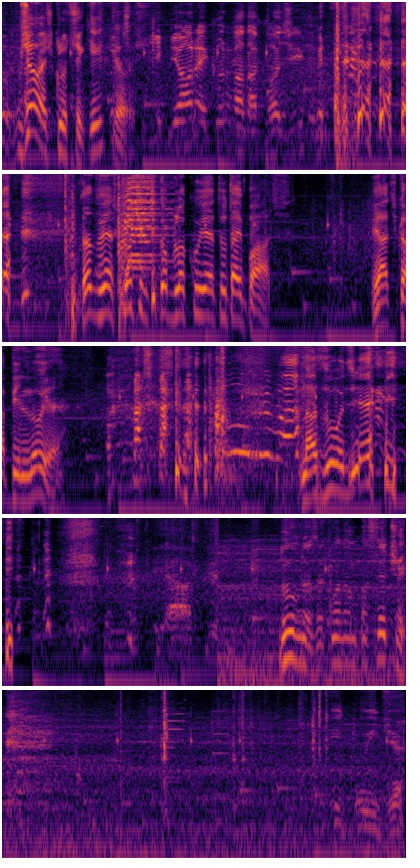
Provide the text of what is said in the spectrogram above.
No. Wziąłeś kluczyki? Wziąłeś. I biorę, kurwa, nachodzi. To wiesz, kluczyk tylko blokuje tutaj, patrz. Jaćka pilnuje. Na złodziei. Dobra, zakładam paseczek. I tu idzie.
